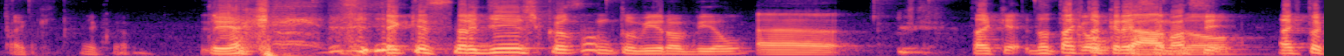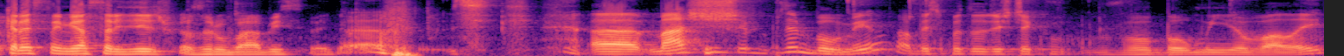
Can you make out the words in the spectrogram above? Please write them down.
tak. To jaké, jaké srdíčko som tu vyrobil. Uh, Také, no takto Koukám, kreslím no. asi, takto kreslím ja srdíčko zhruba, aby si vedel. uh, máš ten bone meal, aby jsme to když tak obouminovali?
